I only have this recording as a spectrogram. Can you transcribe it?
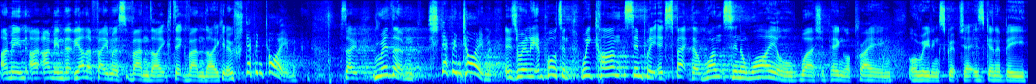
I mean, I, I mean the, the other famous Van Dyke, Dick Van Dyke. You know, step in time. So, rhythm, step in time is really important. We can't simply expect that once in a while worshipping or praying or reading scripture is going to be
